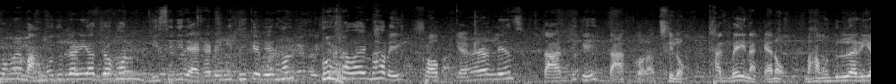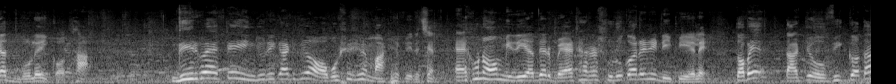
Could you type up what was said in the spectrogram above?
সময় মাহমুদুল্লাহ রিয়াদ যখন বিসিবির একাডেমি থেকে বের হন, খুব স্বাভাবিকভাবেই সব ক্যামেরার লেন্স তার দিকেই তাক করা ছিল। থাকবেই না কেন? মাহমুদুল্লাহ রিয়াদ বলেই কথা। দীর্ঘ একটা ইঞ্জুরি কাটিয়ে অবশেষে মাঠে ফিরেছেন। এখনও রিয়াদের ব্যাট হারা শুরু করেনি ডিপিএলে। তবে তার যে অভিজ্ঞতা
